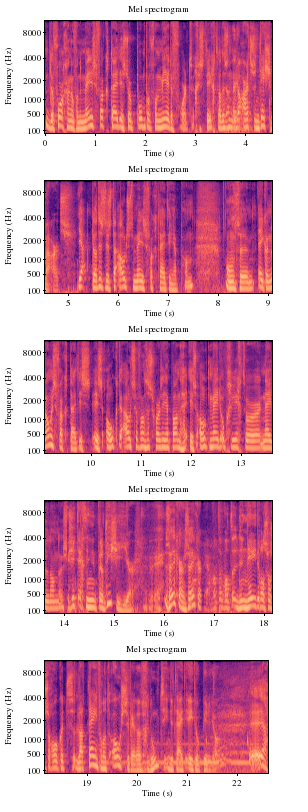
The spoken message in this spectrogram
de voorganger van de medische faculteit is door Pompen van Meerdervoort gesticht. Dat is een... De arts, een decima-arts. Ja, dat is dus de oudste medische faculteit in Japan. Onze economische faculteit is, is ook de oudste van zijn soort in Japan. Hij is ook mede opgericht door Nederlanders. Je zit echt in een traditie hier. Zeker, zeker. Ja, want, want de Nederlands was toch ook het Latijn van het Oosten, werd dat genoemd in de tijd Edo-periode? Ja,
